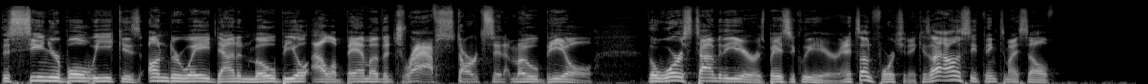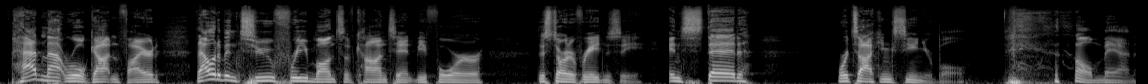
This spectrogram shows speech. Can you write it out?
the Senior Bowl week is underway down in Mobile, Alabama. The draft starts in Mobile. The worst time of the year is basically here. And it's unfortunate because I honestly think to myself, had Matt Rhule gotten fired, that would have been two free months of content before the start of free agency. Instead, we're talking Senior Bowl. oh man.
